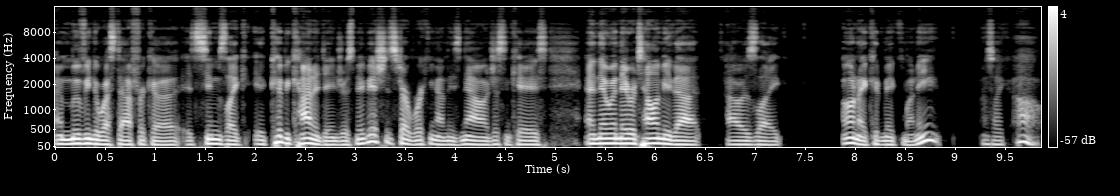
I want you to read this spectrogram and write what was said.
I'm moving to West Africa. It seems like it could be kind of dangerous. Maybe I should start working on these now, just in case. And then when they were telling me that, I was like, "Oh, and I could make money." I was like, "Oh,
